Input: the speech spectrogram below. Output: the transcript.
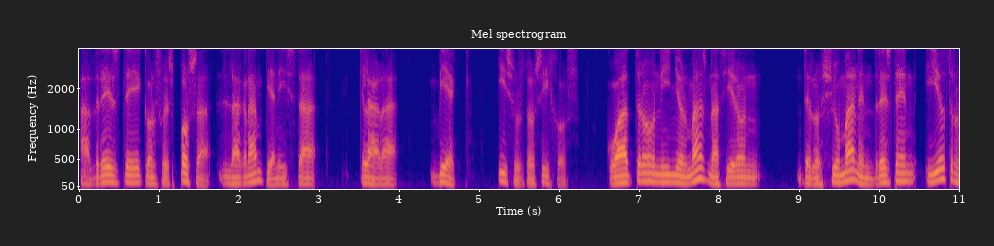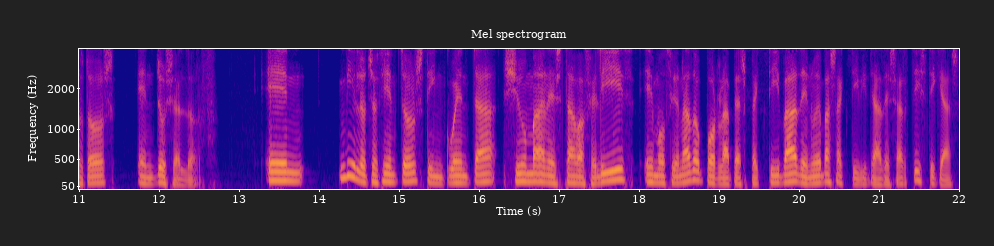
a Dresde, con su esposa, la gran pianista Clara Wieck, y sus dos hijos. Cuatro niños más nacieron de los Schumann en Dresden y otros dos en Düsseldorf. En 1850 Schumann estaba feliz, emocionado por la perspectiva de nuevas actividades artísticas.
